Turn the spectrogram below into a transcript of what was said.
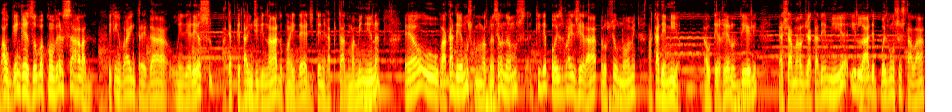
alguém resolva conversá-la. E quem vai entregar o endereço, até porque está indignado com a ideia de terem raptado uma menina, é o Academos, como nós mencionamos, que depois vai gerar, pelo seu nome, academia. É o terreno dele é chamado de academia e lá depois vão se instalar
